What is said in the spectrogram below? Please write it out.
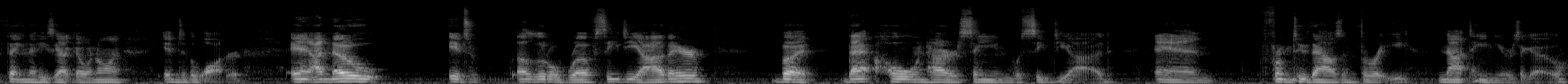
thing that he's got going on into the water, and I know it's a little rough CGI there, but that whole entire scene was CGI'd and from hmm. 2003, 19 years ago.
